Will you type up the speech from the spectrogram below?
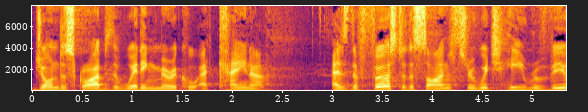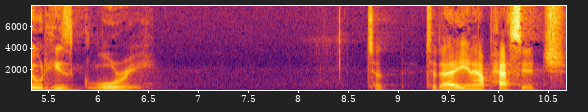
John describes the wedding miracle at Cana as the first of the signs through which he revealed his glory. today, in our passage,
